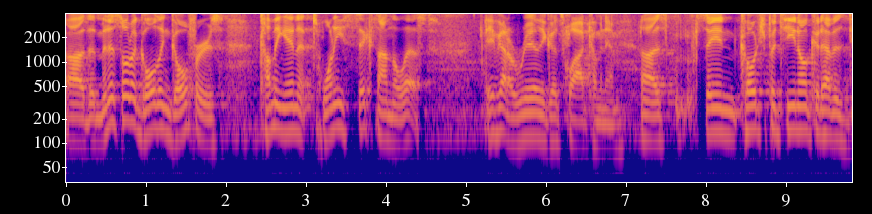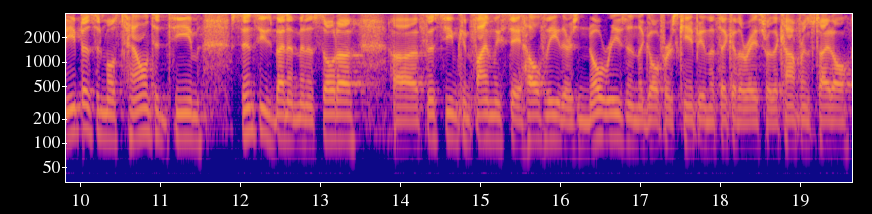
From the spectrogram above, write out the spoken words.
uh, the Minnesota Golden Gophers coming in at 26 on the list. They've got a really good squad coming in. Uh, saying Coach Pitino could have his deepest and most talented team since he's been at Minnesota. Uh, if this team can finally stay healthy, there's no reason the Gophers can't be in the thick of the race for the conference title.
